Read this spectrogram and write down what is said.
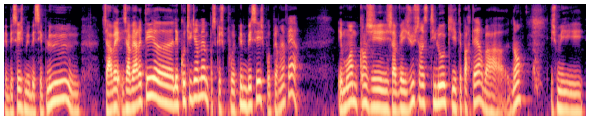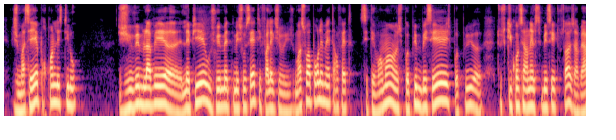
me baisser, je me baissais plus j'avais, j'avais arrêté euh, les quotidiens même parce que je pouvais plus me baisser, je pouvais plus rien faire. Et moi, quand j'avais juste un stylo qui était par terre, bah non, je m'asseyais pour prendre les stylos. Je vais me laver euh, les pieds ou je vais mettre mes chaussettes, il fallait que je, je m'assoie pour les mettre en fait. C'était vraiment, je pouvais plus me baisser, je pouvais plus, euh, tout ce qui concernait le se baisser, tout ça, j'avais,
